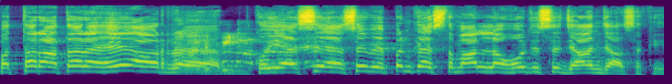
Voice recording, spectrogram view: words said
पत्थर आता रहे और कोई ऐसे ऐसे वेपन का इस्तेमाल ना हो जिससे जान जा सके।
